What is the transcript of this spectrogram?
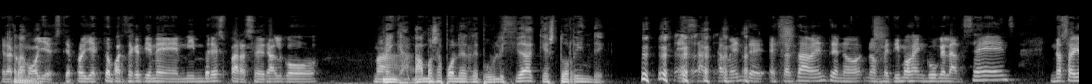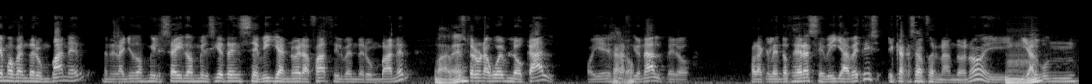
Era Caramba. como, oye, este proyecto parece que tiene mimbres para ser algo más... Venga, vamos a ponerle publicidad que esto rinde. Exactamente, exactamente. No- nos metimos en Google AdSense, no sabíamos vender un banner. En el año 2006-2007 en Sevilla no era fácil vender un banner. Vale. Esto era una web local, hoy es Claro. nacional, pero para aquel entonces era Sevilla, Betis y Caja San Fernando, ¿no? Y, algún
